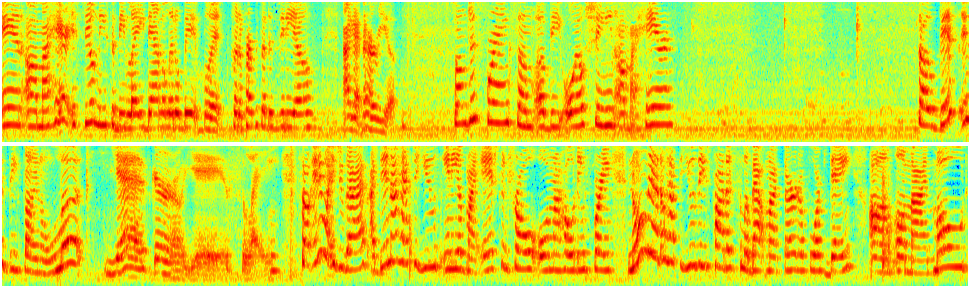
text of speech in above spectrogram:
and um, my hair it still needs to be laid down a little bit but for the purpose of this video I got to hurry up. So I'm just spraying some of the oil sheen on my hair. So this is the final look Yes, girl. Yes, slay. So anyways, you guys, I did not have to use any of my edge control or my holding spray. Normally, I don't have to use these products till about my third or fourth day um, on my mold.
